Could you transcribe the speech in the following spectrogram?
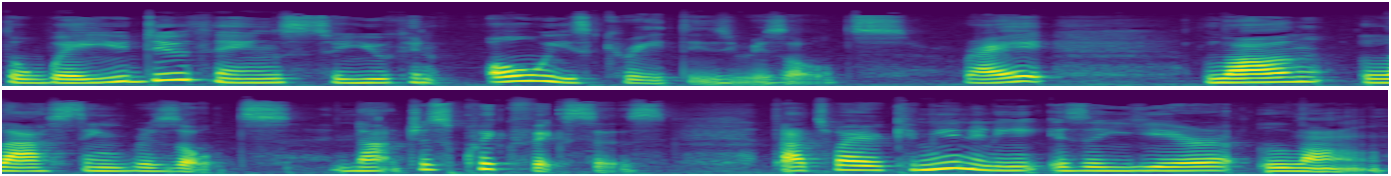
the way you do things so you can always create these results, right? Long lasting results, not just quick fixes. That's why our community is a year long.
